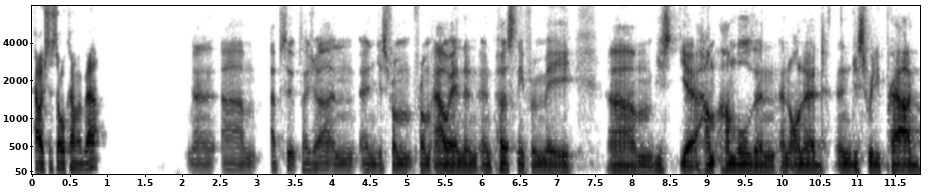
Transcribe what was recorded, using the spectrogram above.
how it's just all come about. Man, um, absolute pleasure, and and just from from our end, and, and personally from me, um, just yeah, hum, humbled and and honored, and just really proud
